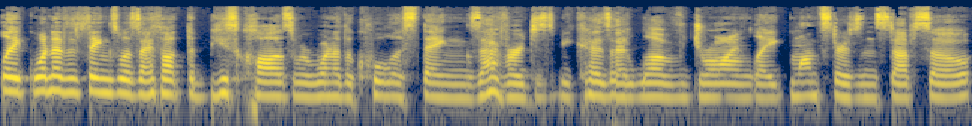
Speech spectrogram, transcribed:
like one of the things was I thought the beast claws were one of the coolest things ever, just because I love drawing like monsters and stuff. So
